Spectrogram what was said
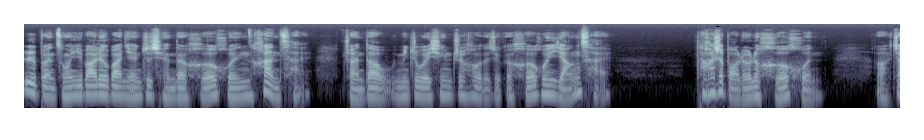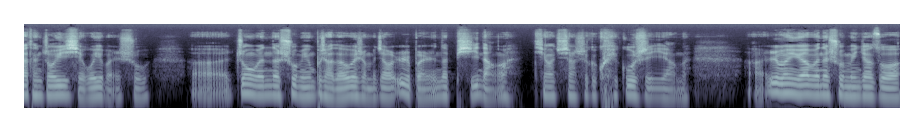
日本从一八六八年之前的和魂汉彩转到明治维新之后的这个和魂洋彩，它还是保留了和魂。啊，加藤周一写过一本书，呃，中文的书名不晓得为什么叫《日本人的皮囊》啊，听上去像是个鬼故事一样的。啊，日文原文的书名叫做《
